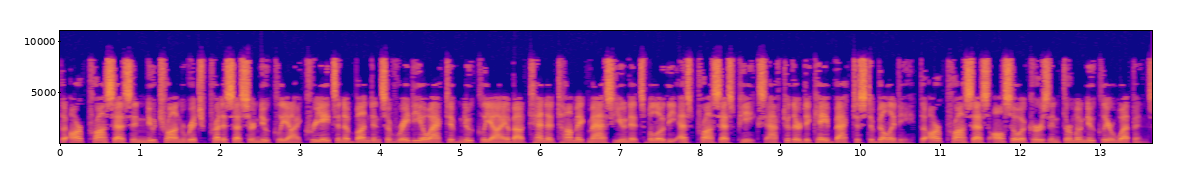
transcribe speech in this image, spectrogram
the R process in neutron-rich predecessor nuclei creates an abundance of radioactive nuclei about 10 atomic mass units below the S process peaks after their decay back to stability. The R process also occurs in thermonuclear weapons,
